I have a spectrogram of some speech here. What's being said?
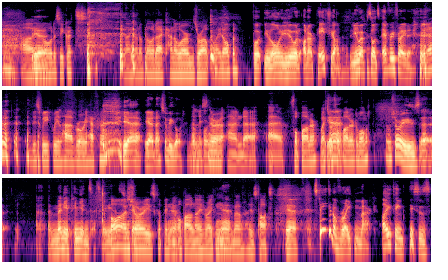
I Yeah. know the secrets. and I'm going to blow that can of worms right wide open. But you'll only do it on our Patreon. New episodes every Friday. Yeah. this week we'll have Rory Heffernan, yeah, yeah, that should be good. a listener and uh, uh, footballer, Wexford Yeah. footballer at the moment. I'm sure he's uh, uh, many opinions. Say. he Oh, I'm share. sure he's been Yeah. up all night writing Yeah. about his thoughts. Yeah. Speaking of writing, Mark, I think this is.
